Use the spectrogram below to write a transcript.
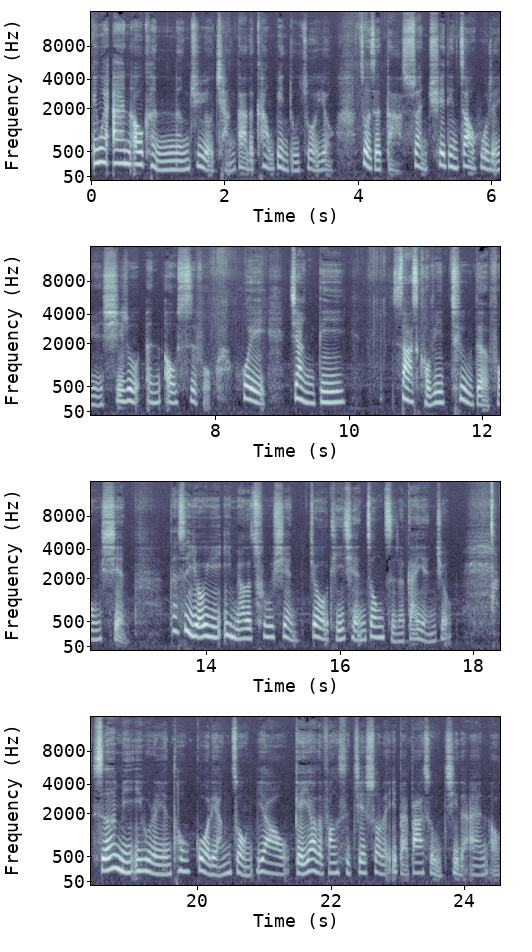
因为 INO 可能具有强大的抗病毒作用，作者打算确定照护人员吸入 NO 是否会。降低 SARS-CoV-2 的风险，但是由于疫苗的出现，就提前终止了该研究。十二名医护人员通过两种药给药的方式接受了一百八十五 g 的 INO，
